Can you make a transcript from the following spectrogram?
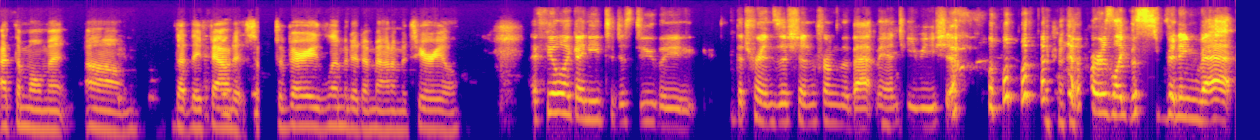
at the moment um, that they found it. So it's a very limited amount of material. I feel like I need to just do the the transition from the Batman TV show. or is like the spinning bat.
